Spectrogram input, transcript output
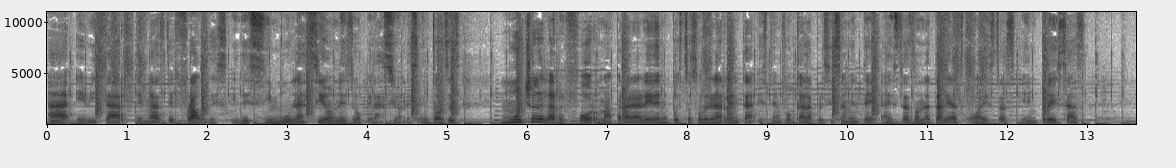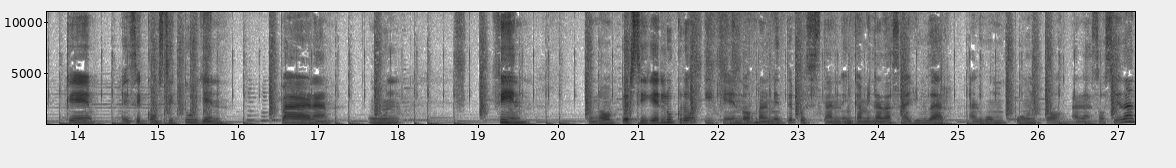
a evitar temas de fraudes y de simulaciones de operaciones. Entonces, mucho de la reforma para la ley del impuesto sobre la renta está enfocada precisamente a estas donatarias o a estas empresas que eh, se constituyen para un fin que no persigue el lucro y que normalmente pues están encaminadas a ayudar algún punto a la sociedad,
